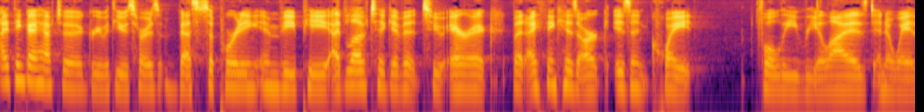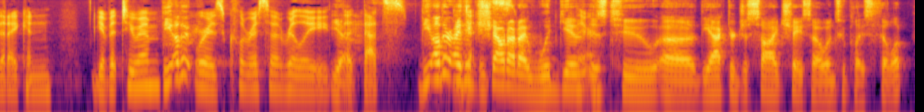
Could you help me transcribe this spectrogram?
I think I have to agree with you as far as best supporting MVP. I'd love to give it to Eric, but I think his arc isn't quite fully realized in a way that I can give it to him. The other, whereas Clarissa really, yeah. That, that's the other. I think shout out I would give there. is to uh, the actor Jasai Chase Owens who plays Philip.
